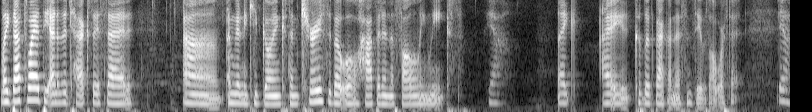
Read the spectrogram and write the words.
like that's why at the end of the text I said um, I'm going to keep going because I'm curious about what will happen in the following weeks. Yeah. Like I could look back on this and see it was all worth it. Yeah.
